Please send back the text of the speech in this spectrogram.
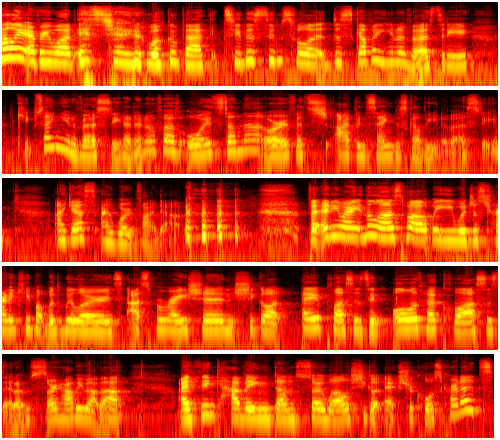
Hello everyone, it's Jade and welcome back to The Sims 4 Discover University. I keep saying university and I don't know if I've always done that or if it's I've been saying Discover University. I guess I won't find out. but anyway, in the last part we were just trying to keep up with Willow's aspiration. She got A pluses in all of her classes and I'm so happy about that. I think having done so well, she got extra course credits,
